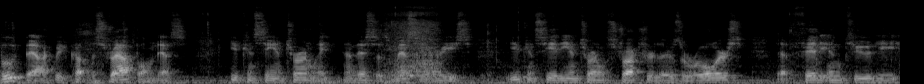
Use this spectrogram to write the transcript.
boot back, we've cut the strap on this, you can see internally, and this is messy grease. You can see the internal structure. There's the rollers that fit into the,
